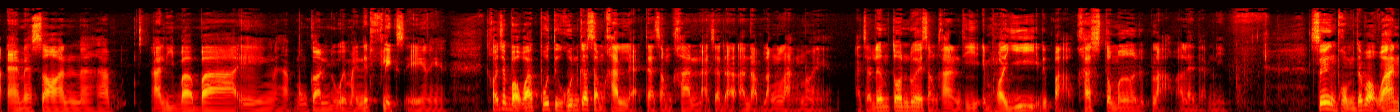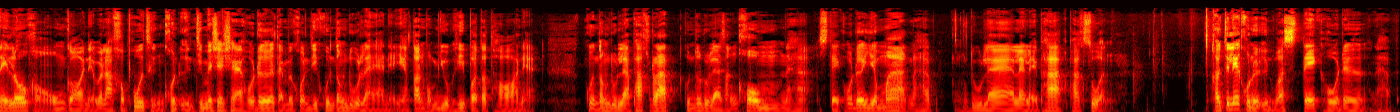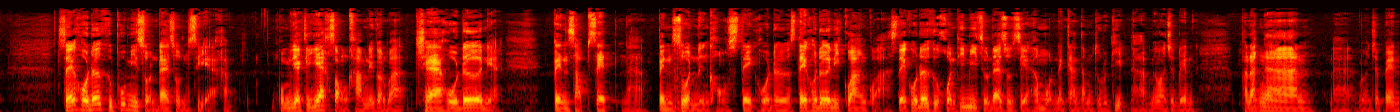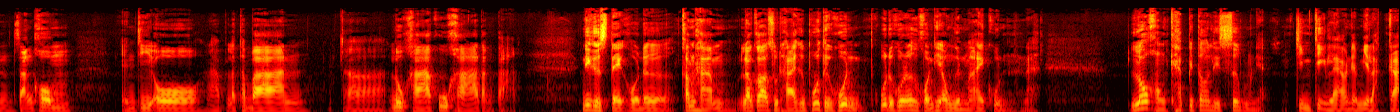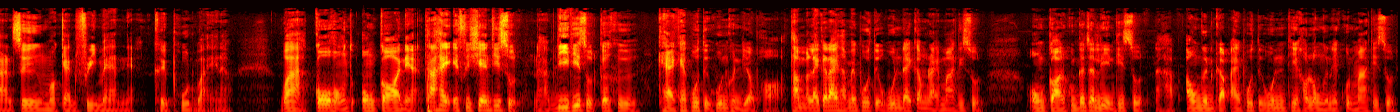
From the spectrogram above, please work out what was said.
แอมซอนนะครับอาลีบาบาเองนะครับองค์กรยุคใหม่ Netflix เองอะไรเงี้ยเขาจะบอกว่าผู้ถือหุ้นก็สำคัญแหละ แต่สำคัญอาจจะอันดับหลัง ๆ หน่อย อาจจะเริ่มต้นด้วยสำคัญที่ employee หรือเปล่า customer หรือเปล่าอะไรแบบนี้ ซึ่งผมจะบอกว่าในโลกขององค์กรเนี่ยเวลาเขาพูดถึงคนอื่นที่ไม่ใช่ shareholder แต่เป็นคนที่คุณต้องดูแลเนี่ยอย่างตอนผมอยู่ที่ปตทเนี่ย คุณต้องดูแลภาครัฐ คุณต้องดูแลสังคมนะฮะ stakeholder เยอะมากนะครับ ดูแลหลาย ๆ ภาคภาคส่วน เขาจะเรียกคนอื่น ๆ ว่า stakeholder นะครับ stakeholder คือผู้มีส่วนได้ส่วนเสียครับ ผมอยากจะแยก 2คำนี้ก่อนว่า shareholder เนี่ยเป็น subset นะครับเป็นส่วนหนึ่งของ stakeholder stakeholder นี่กว้างกว่า stakeholder คือคนที่มีส่วนได้ส่วนเสียทั้งหมดในการทำธุรกิจนะครับ ไม่ว่าจะเป็นพนักงานนะฮะไม่ว่าจะเป็นสังคม NGO นะครับรัฐบาลลูกค้าคู่ค้าต่างๆ นี่คือ stakeholder คำถามแล้วก็สุดท้ายคือผู้ถือหุ้น ผู้ถือหุ้นก็คือคนที่เอาเงินมาให้คุณนะโลกของ capitalism เนี่ยจริง ๆ แล้วเนี่ยมีหลักการซึ่ง Morgan Freeman เนี่ยเคยพูดไว้นะว่าโกขององค์กรเนี่ยถ้าให้ efficient ที่สุดนะครับดีที่สุดก็คือแค่แค่ผู้ถือหุ้นคนเดียวพอทำอะไรก็ได้ทำให้ผู้ถือหุ้นได้กำไรมากที่สุด องค์กรคุณก็จะลีนที่สุดนะครับเอาเงินกลับให้ผู้ถือหุ้นที่เขาลงเงินให้คุณมากที่สุด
